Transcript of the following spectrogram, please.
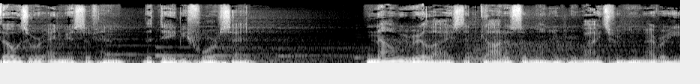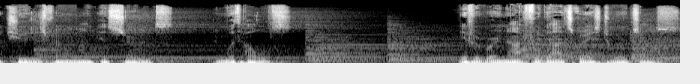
Those who were envious of him the day before said, Now we realize that God is the one who provides from whomever he chooses from among his servants and withholds if it were not for God's grace towards us.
